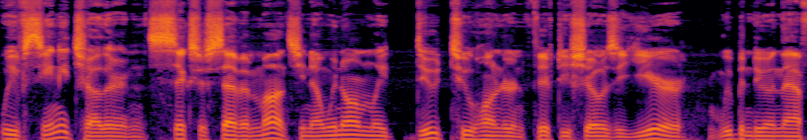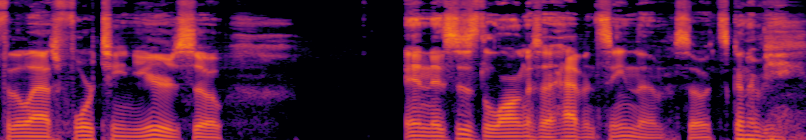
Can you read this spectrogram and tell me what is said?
we've seen each other in six or seven months. You know, we normally do 250 shows a year. We've been doing that for the last 14 years. So, and this is the longest I haven't seen them. So it's gonna be.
